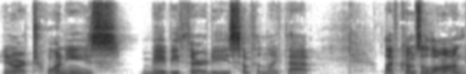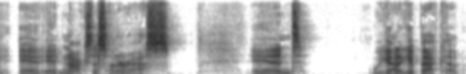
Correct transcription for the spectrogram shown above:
in our 20s, maybe 30s, something like that. Life comes along and it knocks us on our ass. And we got to get back up.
